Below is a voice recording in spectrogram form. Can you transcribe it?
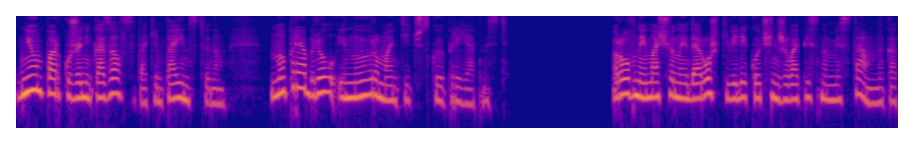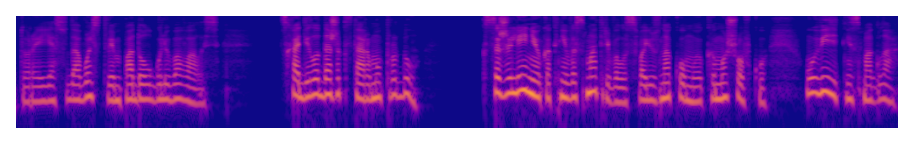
Днем парк уже не казался таким таинственным, но приобрел иную романтическую приятность. Ровные мощёные дорожки вели к очень живописным местам, на которые я с удовольствием подолгу любовалась. Сходила даже к старому пруду. К сожалению, как не высматривала свою знакомую камышовку, увидеть не смогла.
